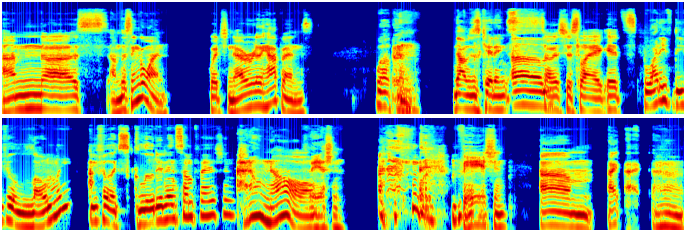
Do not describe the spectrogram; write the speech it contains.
I'm the I'm the single one, which never really happens. Welcome. no, I'm just kidding. Um, so it's just like it's why do you, do you feel lonely? Do you feel excluded in some fashion? I don't know. Fashion. fashion. Um, I I, uh,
